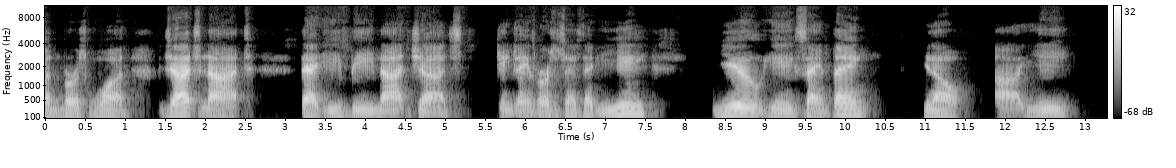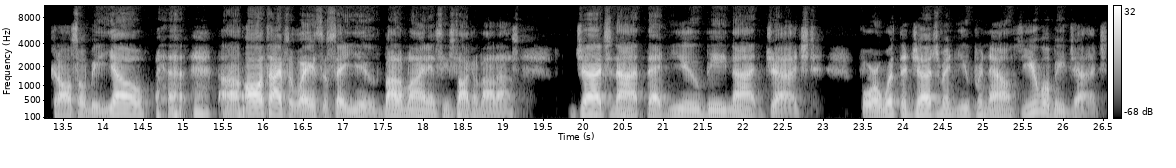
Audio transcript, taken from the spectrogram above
in verse 1. Judge not that ye be not judged. King James Version says that ye, you, ye, same thing. You know, uh, ye could also be yo, uh, all types of ways to say you. The bottom line is he's talking about us. Judge not that you be not judged. For with the judgment you pronounce, you will be judged.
